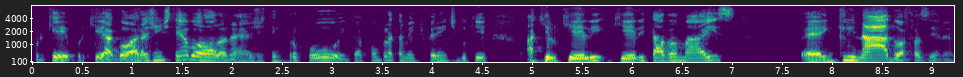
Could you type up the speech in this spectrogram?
Por quê? Porque agora a gente tem a bola, né? A gente tem que propor, então é completamente diferente do que aquilo que ele que ele estava mais é, inclinado a fazer, né?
